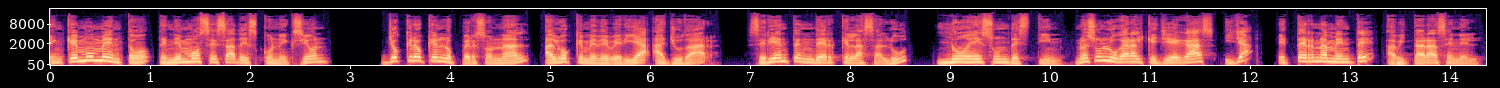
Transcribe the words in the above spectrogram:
¿En qué momento tenemos esa desconexión? Yo creo que en lo personal, algo que me debería ayudar sería entender que la salud no es un destino, no es un lugar al que llegas y ya, eternamente habitarás en él.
